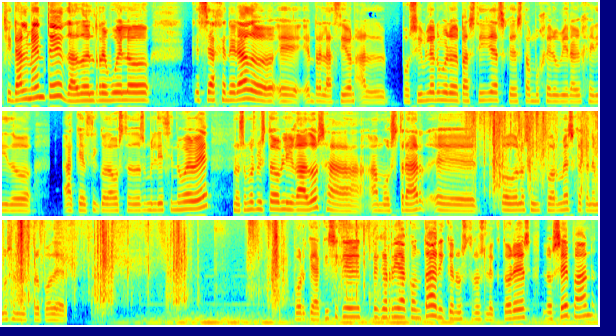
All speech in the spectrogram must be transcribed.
Finalmente, dado el revuelo que se ha generado eh, en relación al posible número de pastillas que esta mujer hubiera ingerido aquel 5 de agosto de 2019, nos hemos visto obligados a, a mostrar eh, todos los informes que tenemos en nuestro poder. Porque aquí sí que te querría contar y que nuestros lectores lo sepan.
